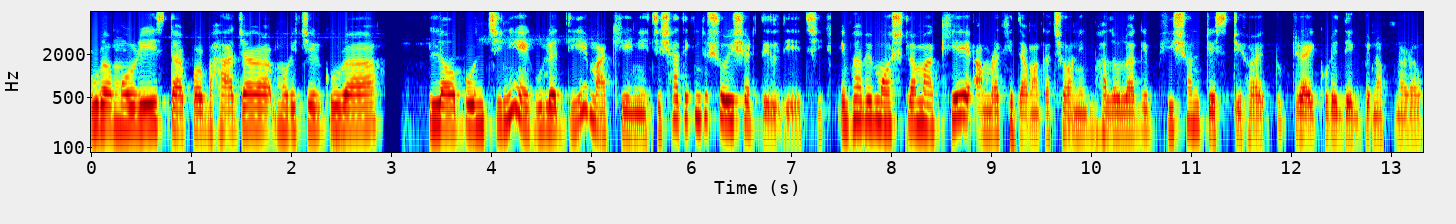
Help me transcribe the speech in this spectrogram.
গুঁড়া মরিচ তারপর ভাজা মরিচের গুঁড়া লবণ, চিনি এগুলো দিয়ে মাখিয়ে নিয়েছি। সাথে কিন্তু সরিষার তেল দিয়েছি। এভাবে মশলা মাখিয়ে আমরা খেতে আমার কাছে অনেক ভালো লাগে, ভীষণ টেস্টি হয়। একটু ট্রাই করে দেখবেন আপনারাও।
